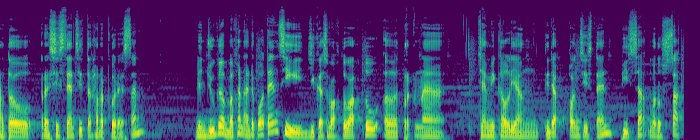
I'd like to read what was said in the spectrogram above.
atau resistensi terhadap goresan. Dan juga bahkan ada potensi jika sewaktu-waktu uh, terkena chemical yang tidak konsisten bisa merusak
